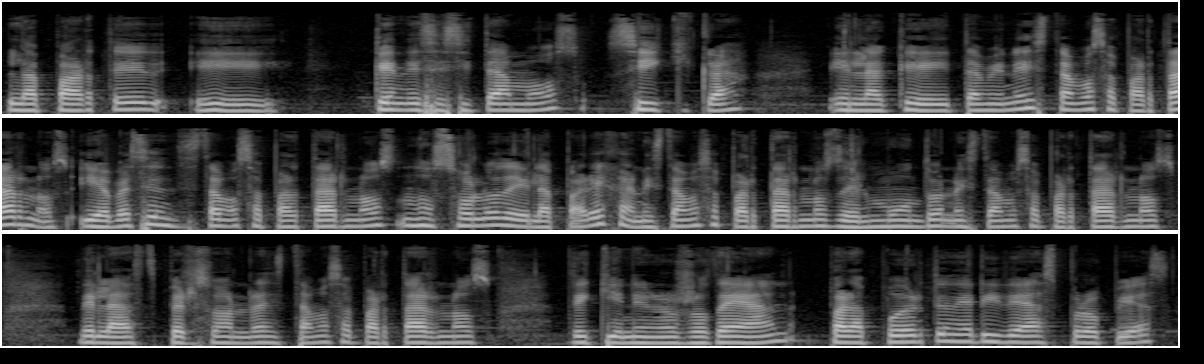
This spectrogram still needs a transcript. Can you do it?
la parte eh, que necesitamos psíquica en la que también necesitamos apartarnos. Y a veces necesitamos apartarnos no solo de la pareja, necesitamos apartarnos del mundo, necesitamos apartarnos de las personas, necesitamos apartarnos de quienes nos rodean para poder tener ideas propias,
